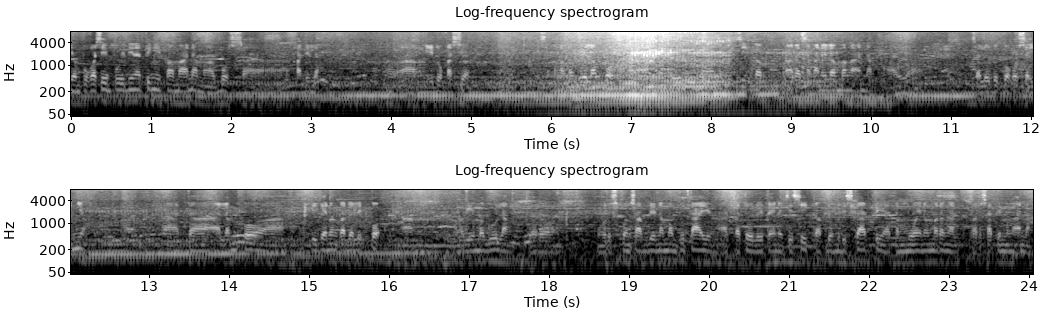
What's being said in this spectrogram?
Yun po kasi pwede nating ipamana mga boss sa kanila ah, ang edukasyon. Sa mga magulang po, sikap para sa kanilang mga anak ay ah, saludo po ko sa inyo. At ah, alam ko ah, hindi ganun kadali po ang maging magulang. Pero responsable naman po tayo at patuloy tayong nagsisikap, dumidiskarte at amuhay ng marangal para sa ating mga anak.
